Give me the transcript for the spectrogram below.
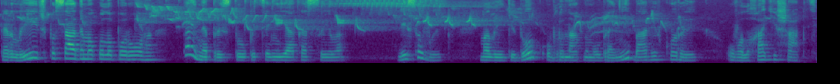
терлич посадимо коло порога, та й не приступиться ніяка сила. Лісовик, малий дідок у брунатному вбранні барвів кори, у волохатій шапці.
